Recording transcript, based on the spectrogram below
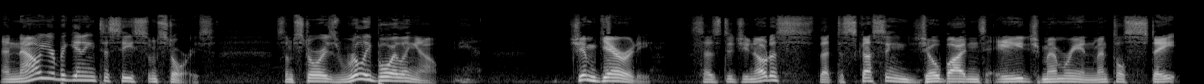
And now you're beginning to see some stories. Some stories really boiling out. Jim Geraghty says Did you notice that discussing Joe Biden's age, memory, and mental state,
